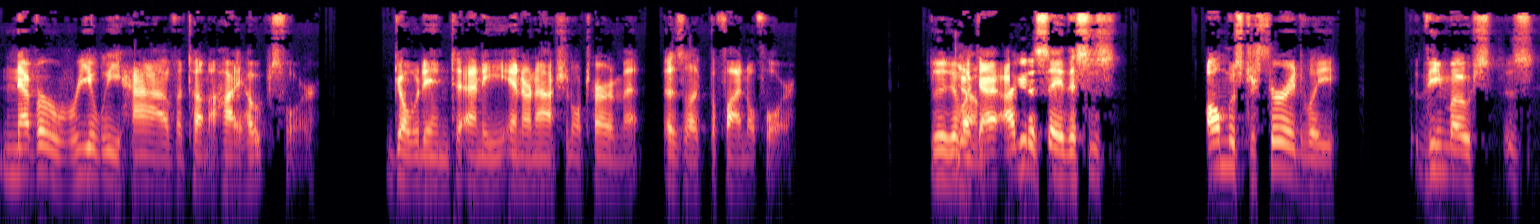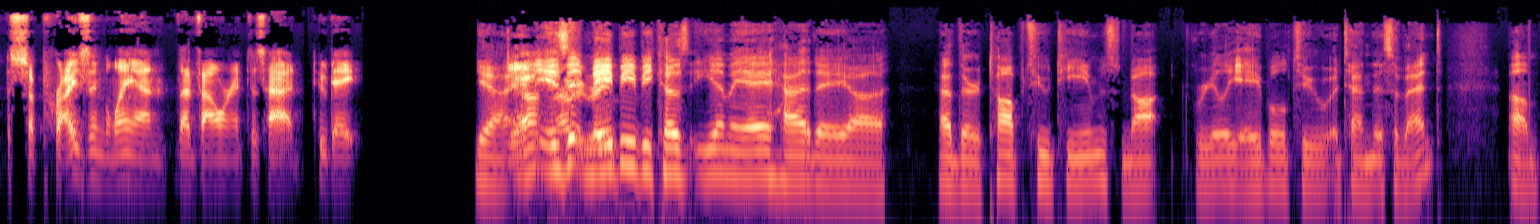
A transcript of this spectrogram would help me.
never really have a ton of high hopes for going into any international tournament as like the final four. So, Like I, I gotta say, this is almost assuredly the most s- surprising LAN that Valorant has had to date. Yeah, Yeah, and is it agree. maybe because E EMEA had a uh, had their top two teams not really able to attend this event? Um,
